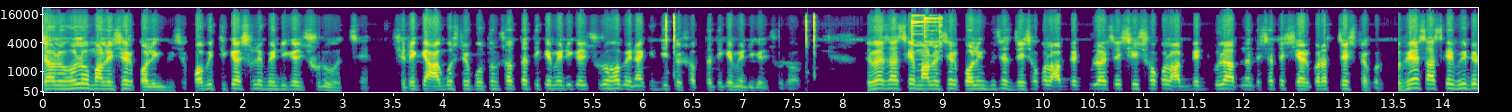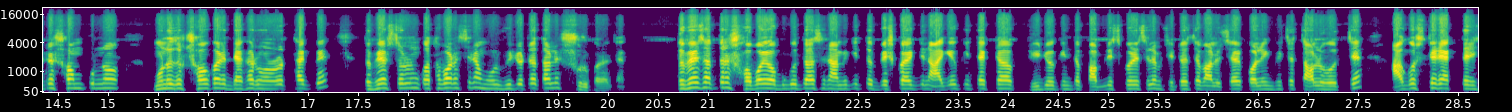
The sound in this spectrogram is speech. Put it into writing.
চালু হলো মালয়েশিয়ার কলিং ভিসা কবে থেকে আসলে মেডিকেল শুরু হচ্ছে? সেটা কি আগস্টের প্রথম সপ্তাহ থেকে মেডিকেল শুরু হবে, নাকি দ্বিতীয় সপ্তাহ থেকে মেডিকেল শুরু হবে? তো ব্যাস, আজকে মালয়েশিয়ার কলিং ভিসার যে সকল আপডেটগুলো আছে, সেই সকল আপডেটগুলো আপনাদের সাথে শেয়ার করার চেষ্টা করব। ভিয়াস আজকের ভিডিওটা সম্পূর্ণ মনোযোগ সহকারে দেখার অনুরোধ থাকবে। তো ভিয়াস চলুন কথা বাড়াচ্ছি না মূল ভিডিওটা তাহলে শুরু করা যাক। তো ভিয়াস আপনারা সবাই অবগত আছেন। আমি কিন্তু বেশ কয়েকদিন আগেও কিন্তু একটা ভিডিও কিন্তু পাবলিশ করেছিলাম। সেটা হচ্ছে মালয়েশিয়ার কলিং ভিসা চালু হচ্ছে আগস্টের এক তারিখ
